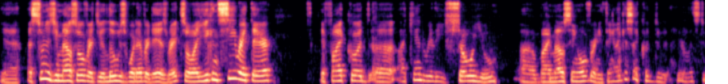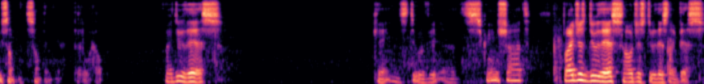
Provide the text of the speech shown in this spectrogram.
Yeah as soon as you mouse over it you lose whatever it is right? So uh, you can see right there if I could uh, I can't really show you uh, by mousing over anything. I guess I could do it here let's do something something here that'll help. If I do this okay let's do a, a screenshot. If I just do this I'll just do this like this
